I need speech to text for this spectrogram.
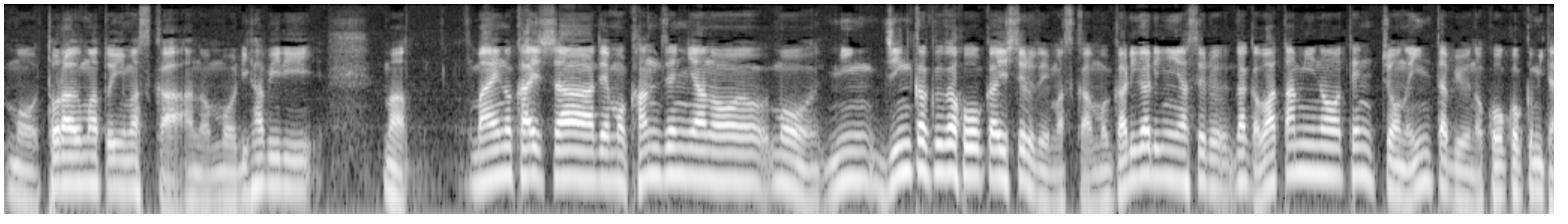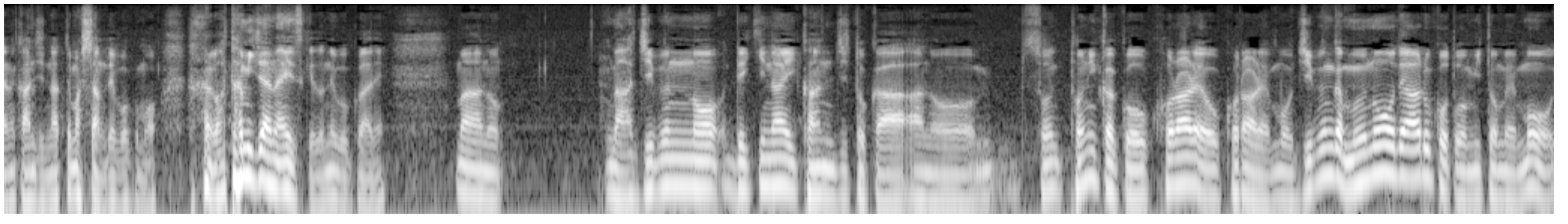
もうトラウマと言いますか、あの、もうリハビリ、まあ、前の会社でも完全にあの、もう人、人格が崩壊してると言いますか、もうガリガリに痩せる、なんかワタミの店長のインタビューの広告みたいな感じになってましたんで、僕も。ワタミじゃないですけどね、僕はね。まああの、まあ自分のできない感じとか、あの、そとにかく怒られ怒られ、もう自分が無能であることを認め、も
